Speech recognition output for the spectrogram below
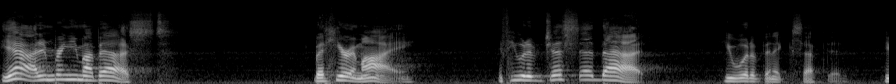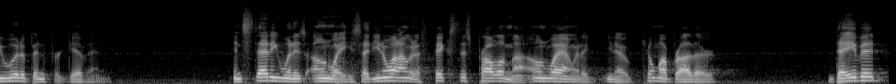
yeah, I didn't bring you my best, but here am I. If he would have just said that, he would have been accepted. He would have been forgiven. Instead, he went his own way. He said, You know what? I'm going to fix this problem my own way. I'm going to, you know, kill my brother. David,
